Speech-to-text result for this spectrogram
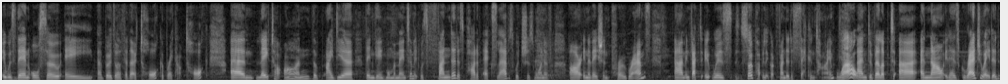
It was then also a, a Birds of a Feather a talk, a breakout talk. And later on, the idea then gained more momentum. It was funded as part of X Labs, which is one of our innovation programs. Um, in fact, it was so popular it got funded a second time. Wow. And developed, uh, and now it has graduated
